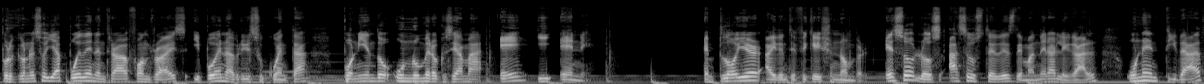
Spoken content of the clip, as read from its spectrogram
porque con eso ya pueden entrar a Fundrise y pueden abrir su cuenta poniendo un número que se llama EIN. Employer Identification Number. Eso los hace ustedes de manera legal una entidad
